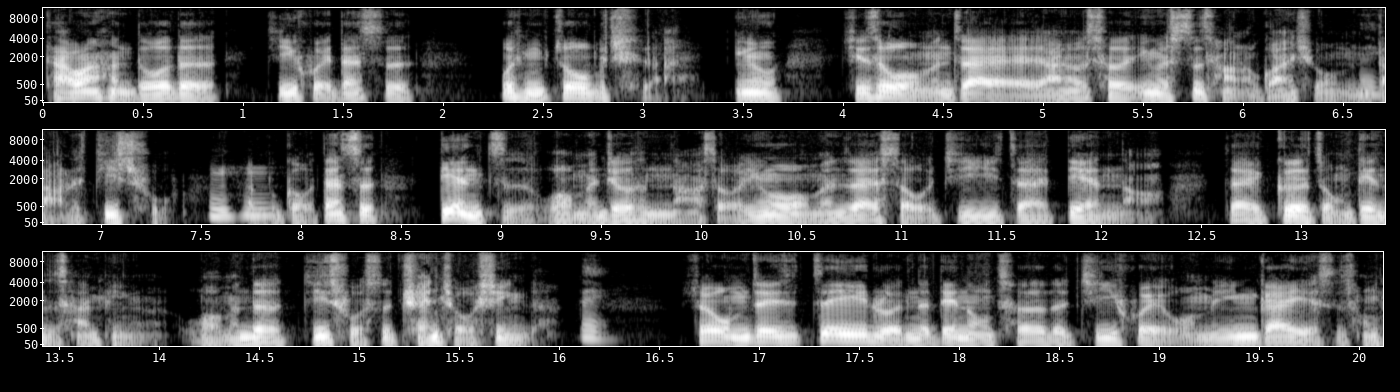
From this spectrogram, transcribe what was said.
台湾很多的机会，但是为什么做不起来？因为其实我们在燃油车，因为市场的关系，我们打的基础还不够。但是电子我们就很拿手，因为我们在手机、在电脑、在各种电子产品，我们的基础是全球性的。对，所以，我们这这一轮的电动车的机会，我们应该也是从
